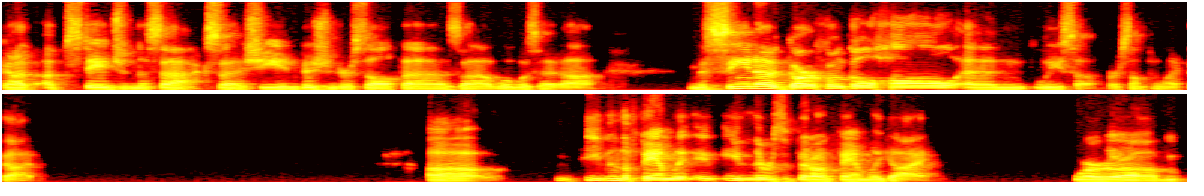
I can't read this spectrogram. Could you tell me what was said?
got upstage in the sax, uh, she envisioned herself as uh, what was it? Uh, Messina, Garfunkel, Hall, and Lisa, or something like that. Uh, even the family, even there was a bit on Family Guy where um,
